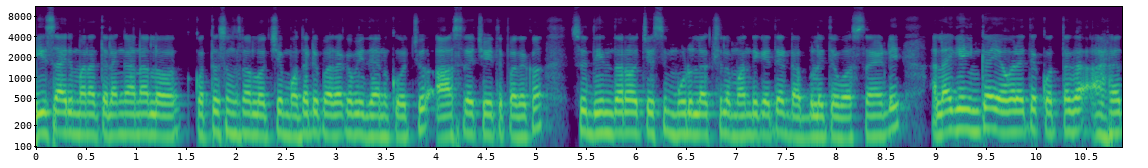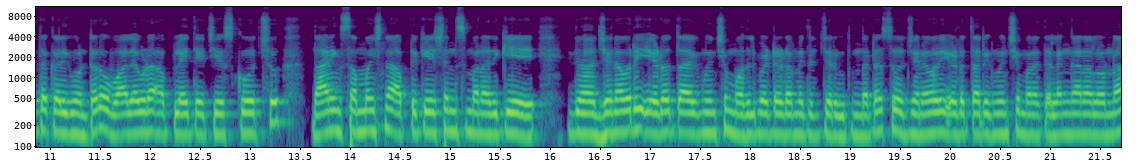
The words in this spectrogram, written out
ఈసారి మన తెలంగాణలో కొత్త సంవత్సరంలో వచ్చే మొదటి పథకం ఇది అనుకోవచ్చు ఆశ్రయ చేయుత పథకం. సో దీని ద్వారా వచ్చేసి మూడు లక్షల మందికి అయితే డబ్బులు అయితే వస్తాయండి. అలాగే ఇంకా ఎవరైతే కొత్తగా అర్హత కలిగి ఉంటారో వాళ్ళు కూడా అప్లై అయితే చేసుకోవచ్చు. దానికి సంబంధించిన అప్లికేషన్స్ మనదికి జనవరి ఏడో తారీఖు నుంచి మొదలు పెట్టడం అయితే జరుగుతుందట. సో జనవరి ఏడో తారీఖు నుంచి మన తెలంగాణలో ఉన్న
